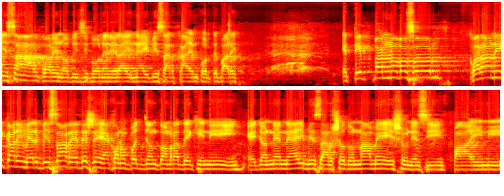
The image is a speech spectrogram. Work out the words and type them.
বিচার করে, নবীজি বলেন, এরাই ন্যায় বিচার কায়েম করতে পারে। তিপ্পান্ন বছর কোরআনে কারিমের বিচার এদেশে এখনও পর্যন্ত আমরা দেখিনি। এই জন্য ন্যায় বিচার শুধু নামে শুনেছি, পাইনি।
